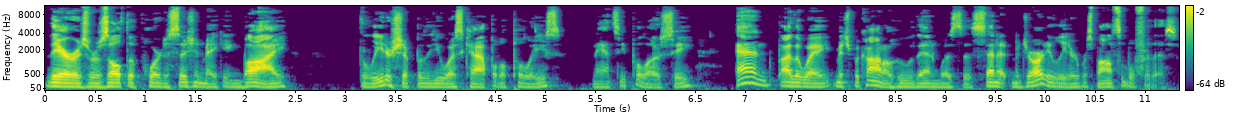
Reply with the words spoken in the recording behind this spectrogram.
there as a result of poor decision making by the leadership of the U.S. Capitol Police, Nancy Pelosi, and, by the way, Mitch McConnell, who then was the Senate Majority Leader responsible for this.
